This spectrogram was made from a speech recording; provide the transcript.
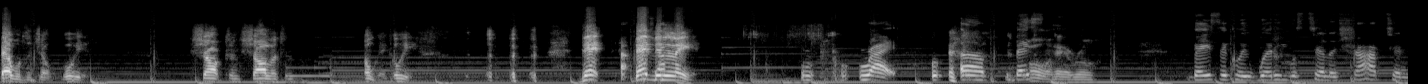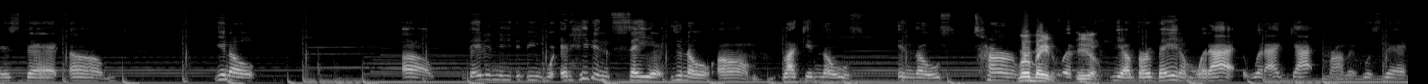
that was a joke. Go ahead. Sharpton, Charlatan. Okay, go ahead. that that didn't land. right um basically Oh, had wrong. basically what he was telling Sharpton is that um you know uh they didn't need to be and he didn't say it you know um like in those in those terms Verbatim. What- Yeah. yeah verbatim what i what i got from it was that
